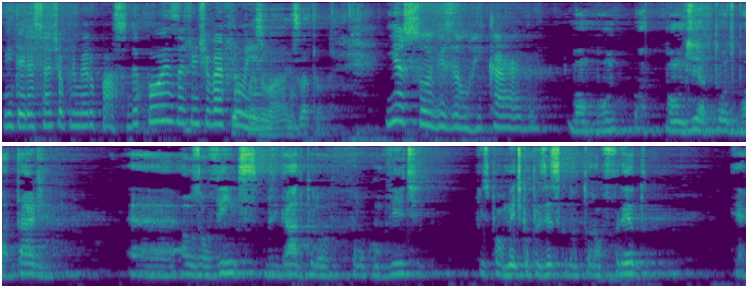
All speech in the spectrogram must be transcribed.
O interessante é o primeiro passo. Depois a gente vai fluindo. Depois vai, exatamente. E a sua visão, Ricardo? Bom, bom, bom dia a todos, boa tarde. É, aos ouvintes, obrigado pelo, pelo convite, principalmente com a presença do doutor Alfredo, é,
